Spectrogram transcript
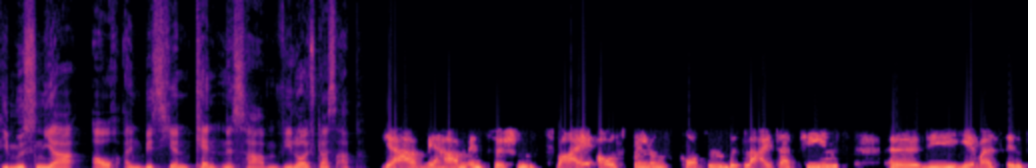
die müssen ja auch ein bisschen Kenntnis haben. Wie läuft das ab? Ja, wir haben inzwischen zwei Ausbildungsgruppen, Begleiterteams, äh, die jeweils in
